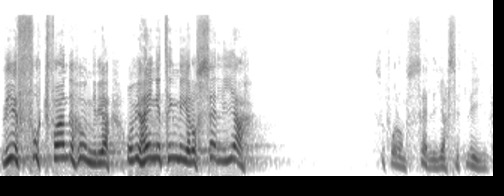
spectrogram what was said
vi är fortfarande hungriga och vi har ingenting mer att sälja. Så får de sälja sitt liv.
